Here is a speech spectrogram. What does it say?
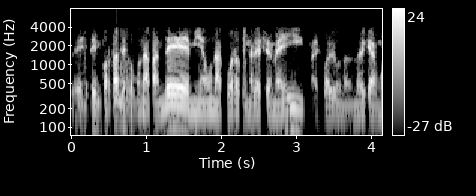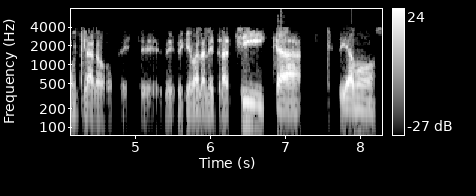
este, importantes como una pandemia, un acuerdo con el FMI, al cual uno no le queda muy claro este, de, de qué va la letra chica, digamos,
